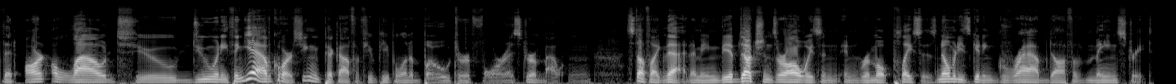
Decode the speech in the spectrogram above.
that aren't allowed to do anything. Yeah, of course, you can pick off a few people in a boat or a forest or a mountain, stuff like that. I mean, the abductions are always in, in remote places. Nobody's getting grabbed off of Main Street.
